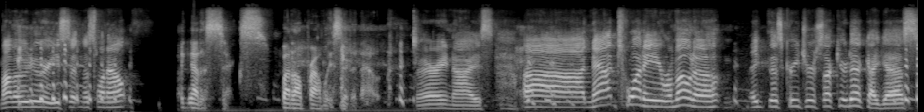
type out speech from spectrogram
Mama Udu, are you sitting this one out? I got a six, but I'll probably sit it out. Very nice. Uh, Nat 20, Ramona, make this creature suck your dick, I guess.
